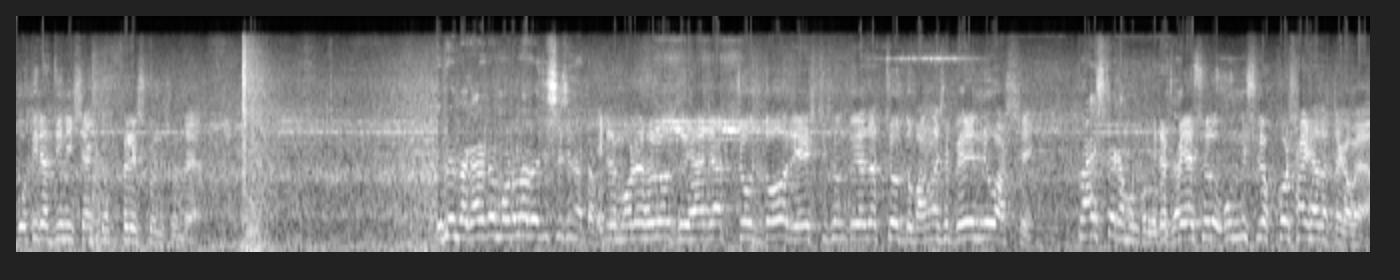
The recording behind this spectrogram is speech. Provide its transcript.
প্রতিটা জিনিস একদম ফ্রেশ কন্ডিশন দেয়। ইব্রাহিম ভাই গাড়িটার মডেল আর রেজিস্ট্রেশন এটার মডেল হলো দুই হাজার চোদ্দ রেজিস্ট্রেশন দুই হাজার চোদ্দ। বাংলাদেশে ব্রেন নিউ আসছে। প্রাইসটা কেমন পড়বে এটা প্রাইস হলো উনিশ লক্ষ ষাট হাজার টাকা ভাইয়া।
